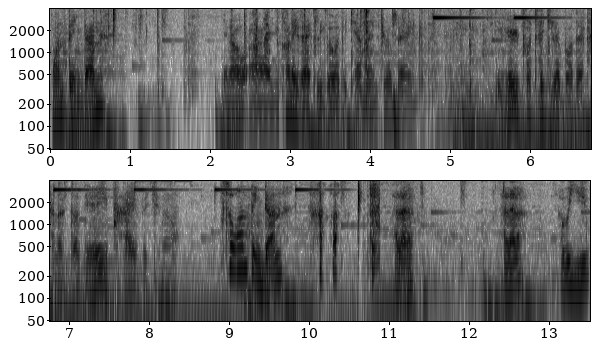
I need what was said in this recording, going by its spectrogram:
one thing done. You know, uh, you can't exactly go with the camera into a bank. You're very particular about that kind of stuff. They're very private, you know. So one thing done. Hello. Hello. How are you?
